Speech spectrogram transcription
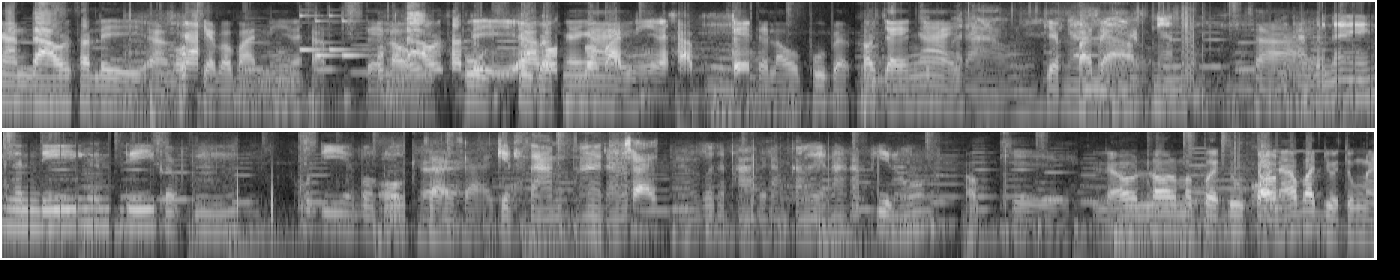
งานดาวทะเลอ่าเขาเขียนประมาณนี้นะครับ แต่เราพูดพูดแบบง่ายๆนะครับแต่แต่เราพูดแบบเข้าใจง่ายปลาดาวนี่ยเก็บปลาดาวงานใช่ทำกันได้เงินดีเงินดีแบบอืมโค ตรดีอะบอกเลยใช่ใช่เก็บสามอ่าเดี๋ยวใช่เดี๋ยวก็จะพาไปทำกันเลยนะครับพี่น้องโอเค แล้วเรามาเปิดดูก่อนนะครับว่าอยู่ตรงไหน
